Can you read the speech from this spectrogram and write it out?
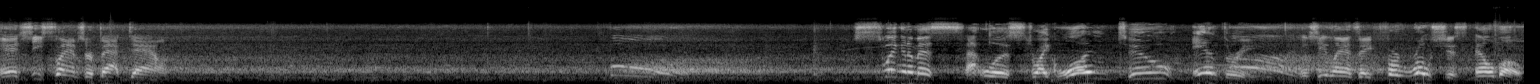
And she slams her back down. Swing and a miss. That was strike one, two, and three. And she lands a ferocious elbow.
